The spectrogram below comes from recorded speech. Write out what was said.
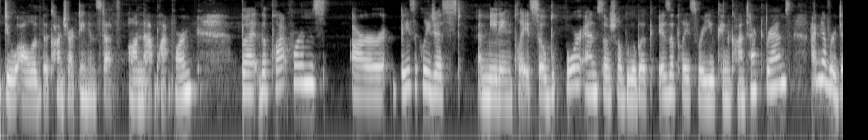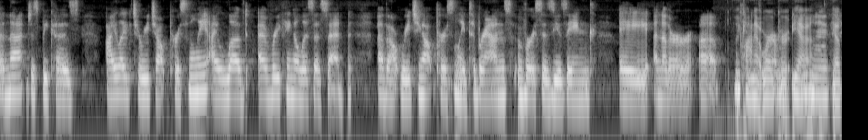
do all of the contracting and stuff on that platform. But the platforms are basically just a meeting place. So Fohr and Social Blue Book is a place where you can contact brands. I've never done that just because I like to reach out personally. I loved everything Alyssa said about reaching out personally to brands versus using a another uh, like platform. a network or yeah mm-hmm. yep.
